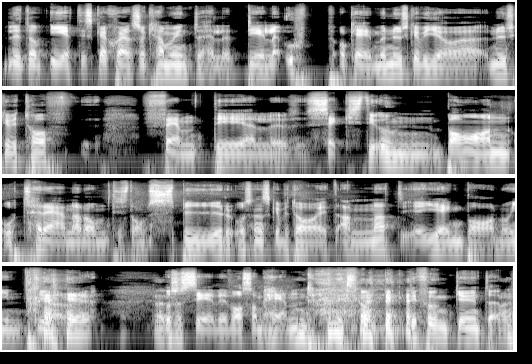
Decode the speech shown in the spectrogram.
lite av etiska skäl så kan man ju inte heller dela upp. Okej, okay, men nu ska vi göra, nu ska vi ta 50 eller 60 barn och träna dem tills de spyr och sen ska vi ta ett annat gäng barn och inte göra det. och så ser vi vad som händer. Liksom. Det, det funkar ju inte.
